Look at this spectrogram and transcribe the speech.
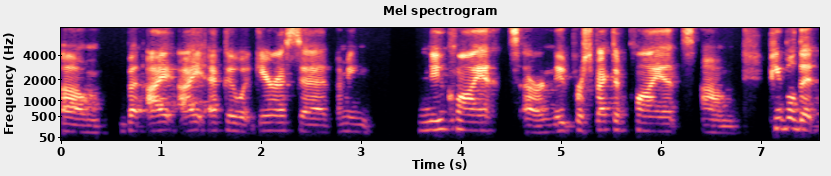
Um, but I, I echo what Garris said. I mean, new clients or new prospective clients, um, people that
